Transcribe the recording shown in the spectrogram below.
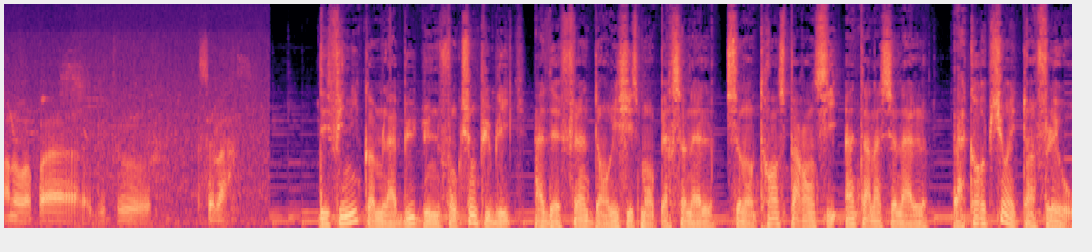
On ne voit pas du tout cela. Défini comme l'abus d'une fonction publique à des fins d'enrichissement personnel, selon Transparency International, la corruption est un fléau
